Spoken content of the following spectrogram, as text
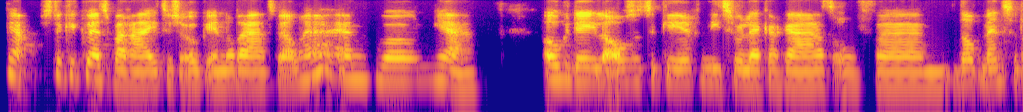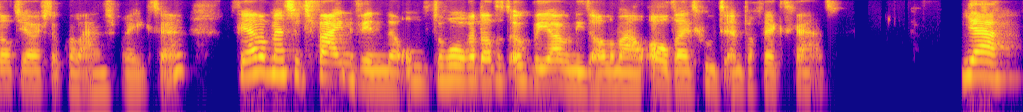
Ja, een stukje kwetsbaarheid dus ook inderdaad wel. Hè? En gewoon, ja, ook delen als het een keer niet zo lekker gaat. Of ehm, dat mensen dat juist ook wel aanspreekt. Hè? Of jij dat mensen het fijn vinden om te horen dat het ook bij jou niet allemaal altijd goed en perfect gaat? Ja,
